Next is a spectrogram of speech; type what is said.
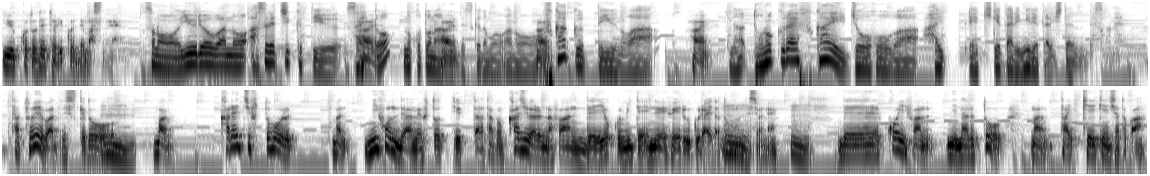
いうことで取り組んでますね。その有料版のアスレチックっていうサイトのことなんですけども、はい、あの、はい、深くっていうのは、はい、などのくらい深い情報が入え聞けたり見れたりしてるんですかね？例えばですけど、うん、まあカレッジフットボールまあ、日本でアメフトって言ったら多分カジュアルなファンでよく見て NFL ぐらいだと思うんですよね。うん。うん。で濃いファンになると、まあ、経験者とか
